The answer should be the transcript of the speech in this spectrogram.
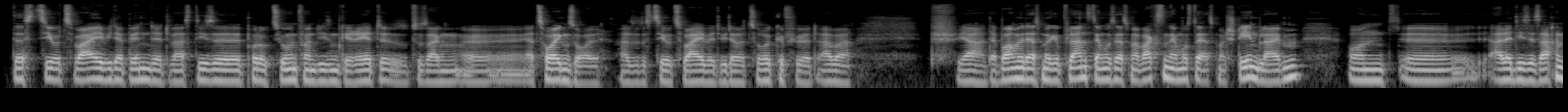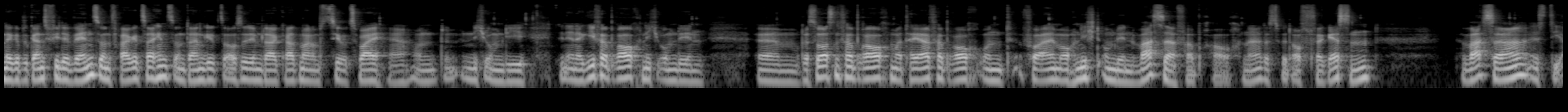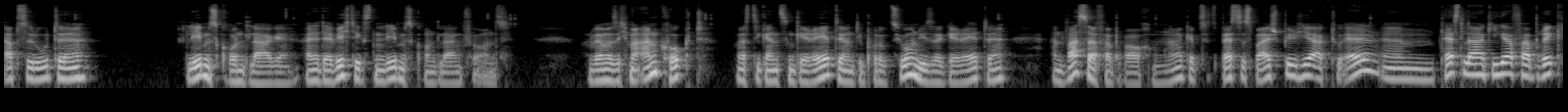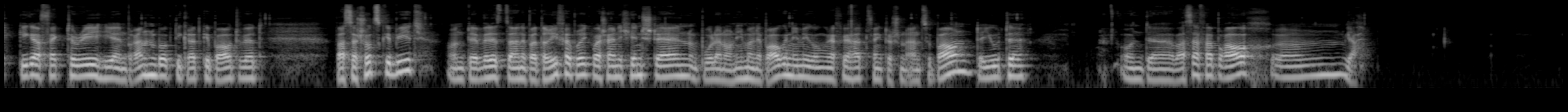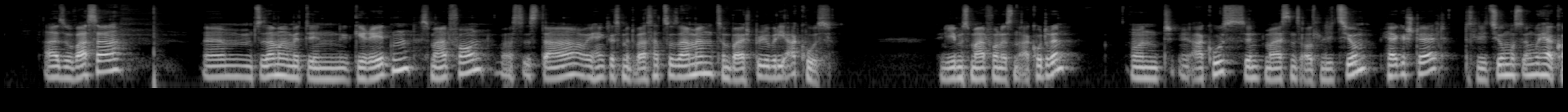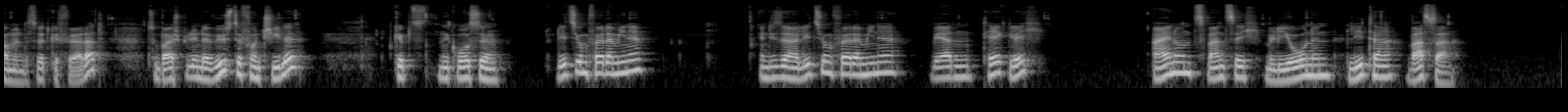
das CO2 wieder bindet, was diese Produktion von diesem Gerät sozusagen äh, erzeugen soll. Also das CO2 wird wieder zurückgeführt. Aber ja, der Baum wird erstmal gepflanzt, der muss erstmal wachsen, der muss da erstmal stehen bleiben. Und äh, alle diese Sachen, da gibt es ganz viele Wenns und Fragezeichens und dann geht es außerdem da gerade mal ums CO2, ja, und nicht um die, den Energieverbrauch, nicht um den ähm, Ressourcenverbrauch, Materialverbrauch und vor allem auch nicht um den Wasserverbrauch. Ne? Das wird oft vergessen. Wasser ist die absolute Lebensgrundlage, eine der wichtigsten Lebensgrundlagen für uns. Und wenn man sich mal anguckt, was die ganzen Geräte und die Produktion dieser Geräte an Wasser verbrauchen. Ne? Gibt es jetzt bestes Beispiel hier aktuell, ähm, Tesla Gigafabrik, Gigafactory hier in Brandenburg, die gerade gebaut wird. Wasserschutzgebiet und der will jetzt da eine Batteriefabrik wahrscheinlich hinstellen, obwohl er noch nicht mal eine Baugenehmigung dafür hat, fängt er schon an zu bauen, der Jute. Und der Wasserverbrauch, ähm, ja. Also Wasser ähm, im Zusammenhang mit den Geräten, Smartphone, was ist da, wie hängt das mit Wasser zusammen? Zum Beispiel über die Akkus. In jedem Smartphone ist ein Akku drin und Akkus sind meistens aus Lithium hergestellt. Das Lithium muss irgendwo herkommen, das wird gefördert. Zum Beispiel in der Wüste von Chile gibt es eine große Lithiumfördermine. In dieser Lithiumfördermine werden täglich 21 Millionen Liter Wasser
